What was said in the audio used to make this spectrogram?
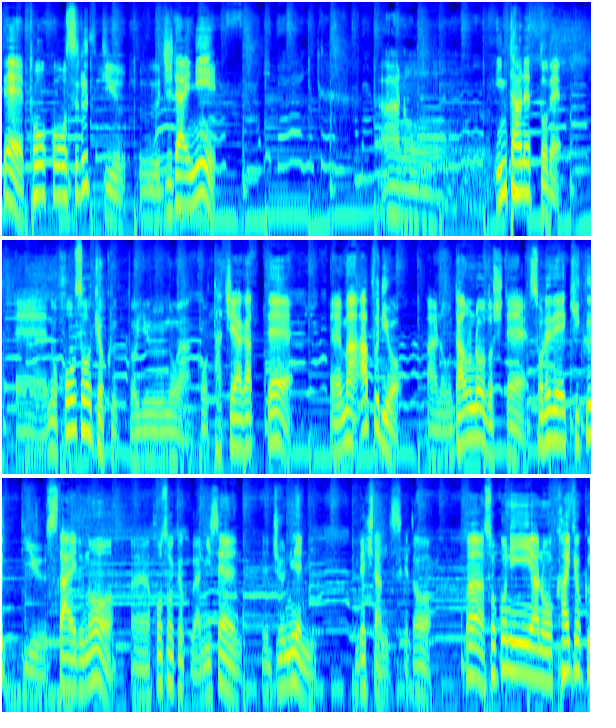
で投稿するっていう時代に、あのインターネットで、えー、の放送局というのがこう立ち上がって、えー、まあアプリをあのダウンロードしてそれで聞くっていうスタイルの、えー、放送局が2012年にできたんですけど、まあ、そこにあの開局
